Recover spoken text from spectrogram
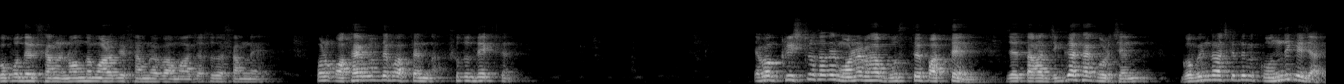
গোপদের সামনে, নন্দ মহারাজের সামনে বা মা যশোদার সামনে কোনো কথাই বলতে পারতেন না, শুধু দেখতেন। এবং কৃষ্ণ তাদের মনের ভাব বুঝতে পারতেন যে তারা জিজ্ঞাসা করছেন, গোবিন্দ, আজকে তুমি কোন দিকে যাবে?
